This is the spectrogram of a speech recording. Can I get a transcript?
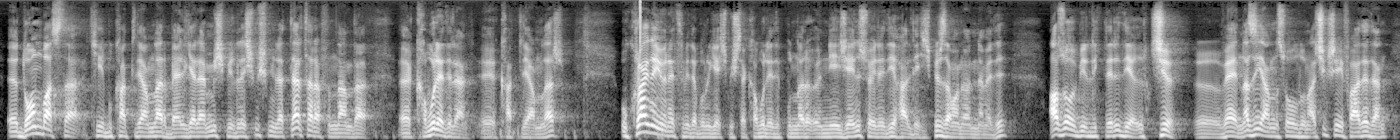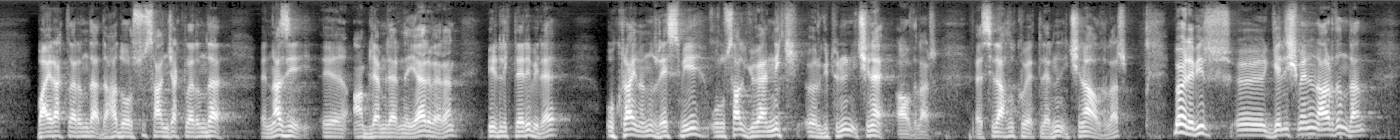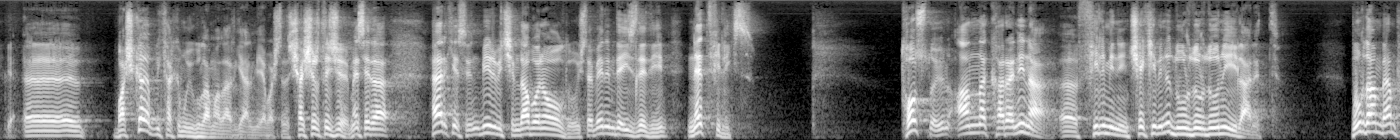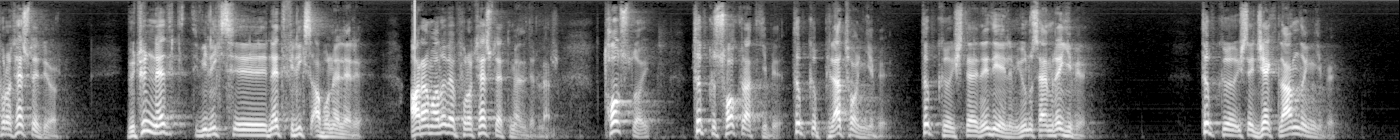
e, Donbas'ta ki bu katliamlar belgelenmiş Birleşmiş Milletler tarafından da e, kabul edilen e, katliamlar, Ukrayna yönetimi de bunu geçmişte kabul edip bunları önleyeceğini söylediği halde hiçbir zaman önlemedi. Azov birlikleri diye ırkçı e, ve Nazi yanlısı olduğunu açıkça ifade eden bayraklarında, daha doğrusu sancaklarında e, Nazi e, amblemlerine yer veren birlikleri bile Ukrayna'nın resmi ulusal güvenlik örgütünün içine aldılar. E, silahlı kuvvetlerinin içine aldılar. Böyle bir e, gelişmenin ardından e, başka bir takım uygulamalar gelmeye başladı. Şaşırtıcı. Mesela herkesin bir biçimde abone olduğu, işte benim de izlediğim Netflix. Tolstoy'un Anna Karenina e, filminin çekimini durdurduğunu ilan etti. Buradan ben protesto ediyorum. Bütün Netflix, e, Netflix aboneleri aramalı ve protesto etmelidirler. Tolstoy tıpkı Sokrat gibi, tıpkı Platon gibi, tıpkı işte ne diyelim Yunus Emre gibi, tıpkı işte Jack London gibi,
